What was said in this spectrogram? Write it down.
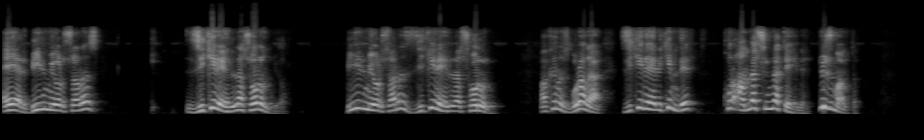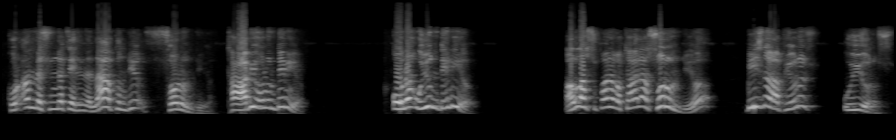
eğer bilmiyorsanız zikir ehline sorun diyor. Bilmiyorsanız zikir ehline sorun. Bakınız burada zikir ehli kimdir? Kur'an ve sünnet ehli. Düz mantık. Kur'an ve sünnet ehline ne yapın diyor? Sorun diyor. Tabi olun demiyor. Ona uyun demiyor. Allah subhanehu ve teala sorun diyor. Biz ne yapıyoruz? Uyuyoruz.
